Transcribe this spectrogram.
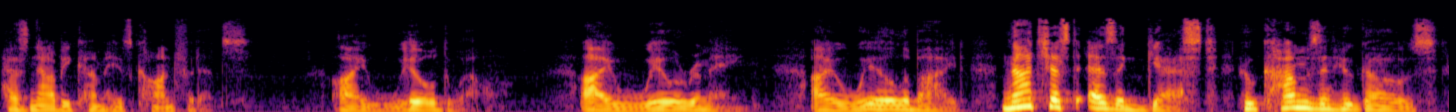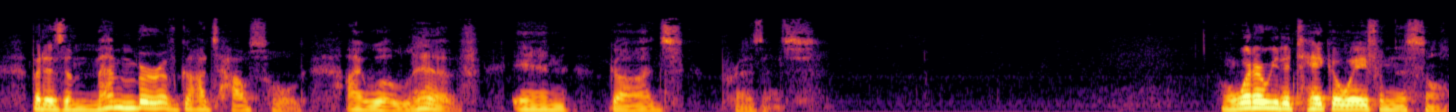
has now become his confidence. I will dwell. I will remain. I will abide. Not just as a guest who comes and who goes, but as a member of God's household. I will live in God's presence. Well, what are we to take away from this psalm?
